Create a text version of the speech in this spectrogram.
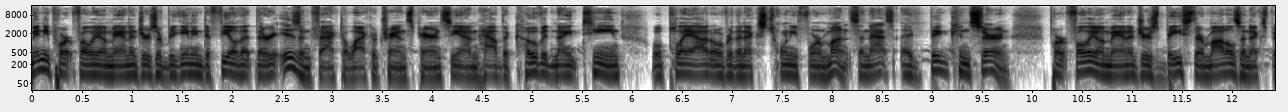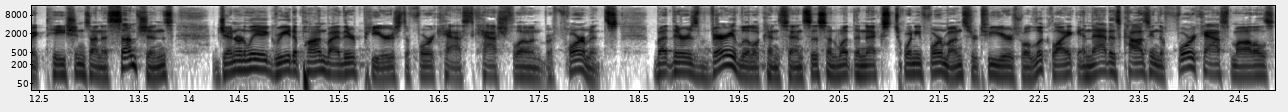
Many portfolio managers are beginning to feel that there is, in fact, a lack of transparency on how the COVID 19 will play out over the next 24 months. And that's a big concern. Portfolio managers base their models and expectations on assumptions generally agreed upon by their peers to forecast cash flow and performance. But there is very little consensus on what the next 24 months or two years will look like, and that is causing the forecast models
